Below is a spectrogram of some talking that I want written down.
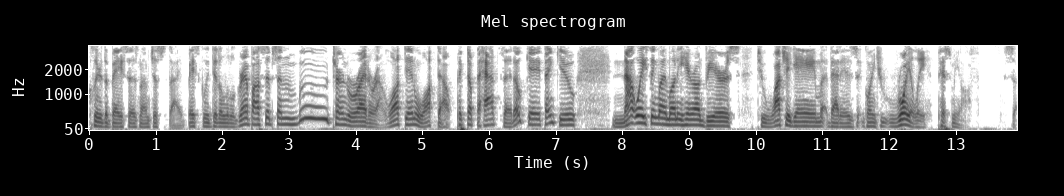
clear the bases, and I'm just I basically did a little Grandpa Simpson, boo, turned right around, walked in, walked out, picked up the hat, said, "Okay, thank you," not wasting my money here on beers to watch a game that is going to royally piss me off. So,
